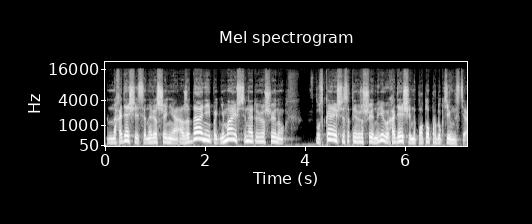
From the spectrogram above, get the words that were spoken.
находящиеся на вершине ожиданий, поднимающиеся на эту вершину, спускающиеся с этой вершины и выходящие на плато продуктивности.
